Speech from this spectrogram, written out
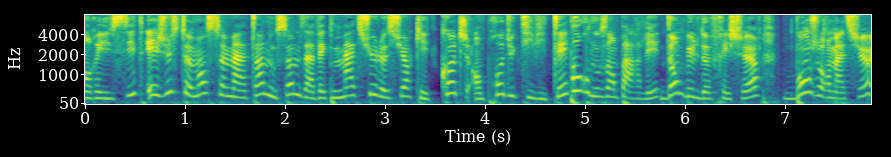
en réussite. Et justement, ce matin, nous sommes avec Mathieu Le Sueur qui est coach en productivité pour nous en parler dans Bulle de fraîcheur. Bonjour Mathieu.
